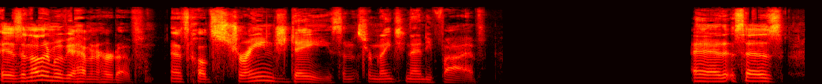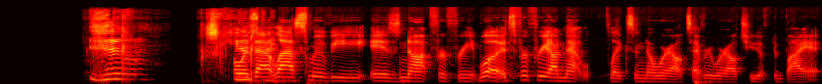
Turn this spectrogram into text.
is another movie I haven't heard of, and it's called Strange Days, and it's from 1995. And it says, "Yeah." Excuse that me. last movie is not for free. Well, it's for free on Netflix and nowhere else. Everywhere else, you have to buy it,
